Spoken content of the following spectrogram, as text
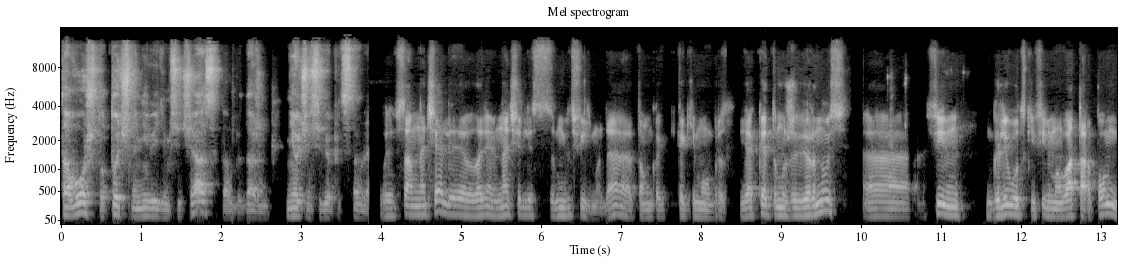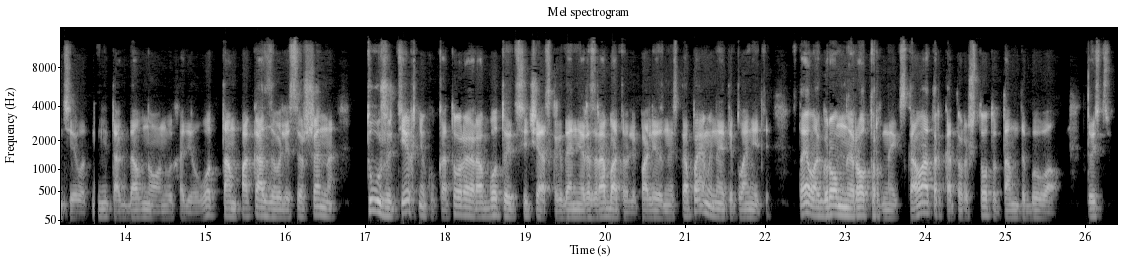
того, что точно не видим сейчас, там, даже не очень себе представляю. Вы в самом начале, Владимир, начали с мультфильма, да, о том, как, каким образом. Я к этому же вернусь. Э, фильм голливудский фильм «Аватар», помните, вот не так давно он выходил, вот там показывали совершенно ту же технику, которая работает сейчас, когда они разрабатывали полезные ископаемые на этой планете, стоял огромный роторный экскаватор, который что-то там добывал. То есть,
